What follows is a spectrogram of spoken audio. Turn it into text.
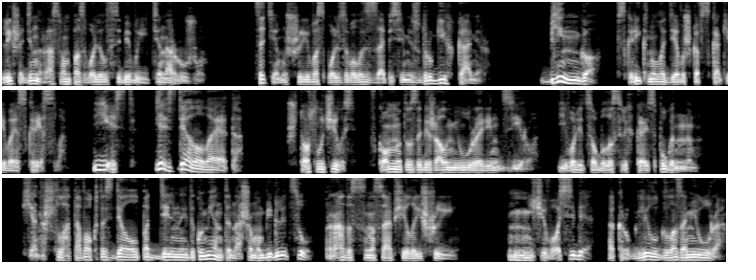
Лишь один раз он позволил себе выйти наружу. Затем Иши воспользовалась записями с других камер. «Бинго!» — вскрикнула девушка, вскакивая с кресла. «Есть! Я сделала это!» «Что случилось?» — в комнату забежал Миура Риндзиро. Его лицо было слегка испуганным. «Я нашла того, кто сделал поддельные документы нашему беглецу», — радостно сообщила Иши. «Ничего себе!» — округлил глаза Миура.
